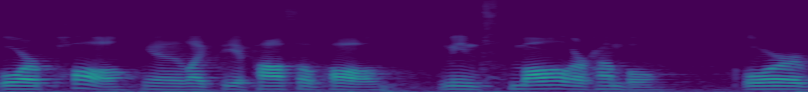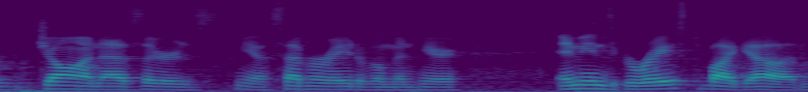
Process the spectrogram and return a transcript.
Or Paul, you know, like the Apostle Paul, means small or humble. Or John, as there's you know seven or eight of them in here, it means graced by God.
